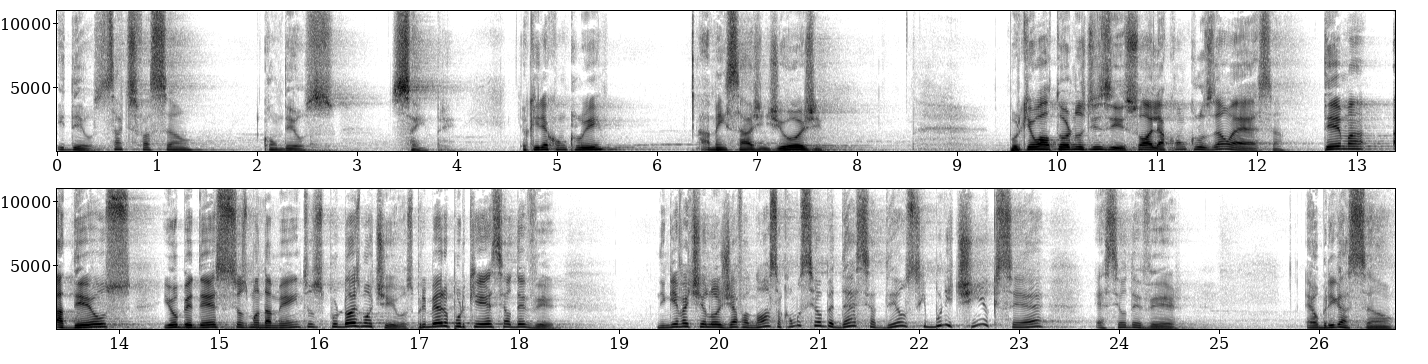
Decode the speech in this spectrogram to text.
e Deus, satisfação com Deus sempre. Eu queria concluir a mensagem de hoje, porque o autor nos diz isso. Olha, a conclusão é essa: tema a Deus e obedeça seus mandamentos por dois motivos. Primeiro, porque esse é o dever. Ninguém vai te elogiar e falar, nossa, como você obedece a Deus, que bonitinho que você é. É seu dever, é obrigação.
